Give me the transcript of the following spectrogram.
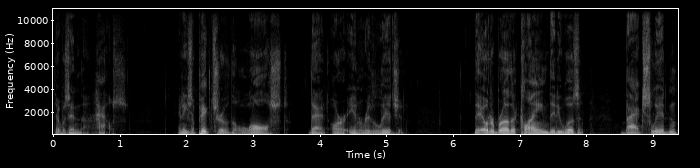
that was in the house. And he's a picture of the lost that are in religion. The elder brother claimed that he wasn't backslidden.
